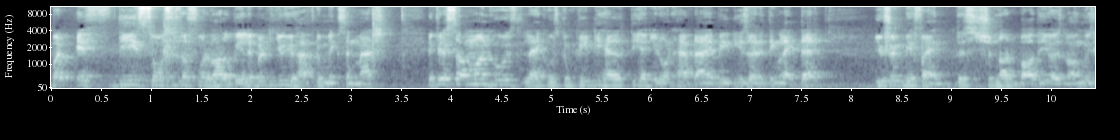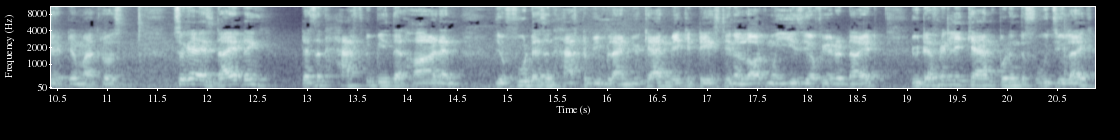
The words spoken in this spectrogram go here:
But if these sources of food are not available to you, you have to mix and match. If you're someone who's like who's completely healthy and you don't have diabetes or anything like that, you should be fine. This should not bother you as long as you hit your macros. So guys, dieting doesn't have to be that hard and your food doesn't have to be bland. You can make it tasty and a lot more easier for you to diet. You definitely can put in the foods you like.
